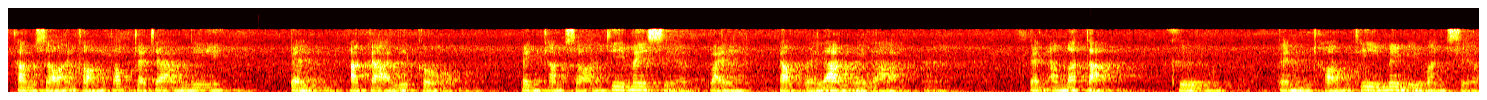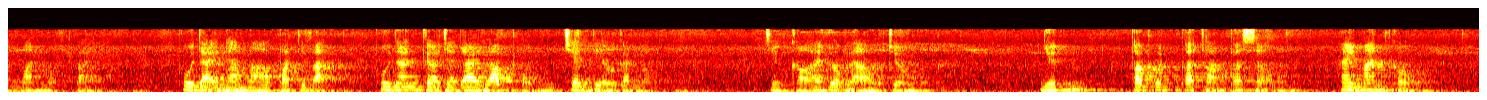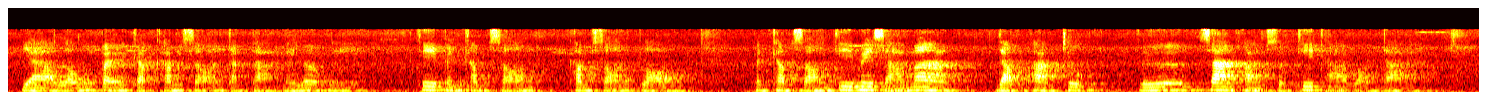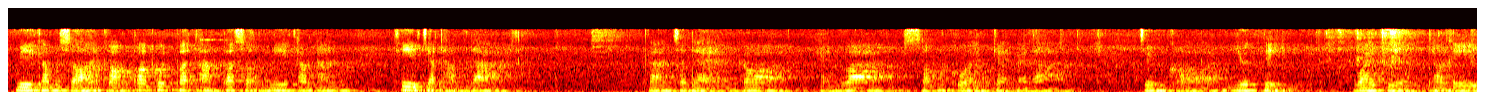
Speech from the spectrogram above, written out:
คำสอนของพระพุทธเจ้านี้ เป็นอาการลิโก เป็นคำสอนที่ไม่เสื่อมไปกับเวลาเวลา เป็นอมตะ คือเป็นของที่ไม่มีวันเสื่อมวันหมดไป ผู้ใดนำมาปฏิบัติ ผู้นั้นก็จะได้รับผลเช่นเดียวกันหมด จึงขอให้พวกเราจงยึดพระพุทธพระธรรมพระสงฆ์ให้มั่นคง อย่าหลงไปกับคำสอนต่างๆ ในโลกนี้ ที่เป็นคำสอนคำสอนปลอม เป็นคำสอนที่ไม่สามารถดับความทุกข์หรือสร้างความสุขที่ถาวรได้ มีคำสอนของพระพุทธพระธรรมพระสงฆ์นี้เท่านั้นที่จะทำได้ การแสดงก็เห็นว่าสมควรแก่เวลา จึงขอยุติไว้เพียงเท่านี้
